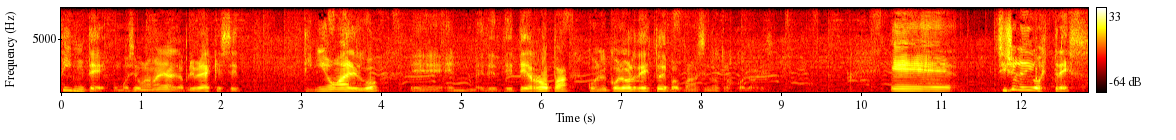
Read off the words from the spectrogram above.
tinte, como decir de alguna manera, la primera vez que se tiñó algo eh, en- de, de- de ropa con el color de esto y después van haciendo otros colores. Eh, si yo le digo estrés,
